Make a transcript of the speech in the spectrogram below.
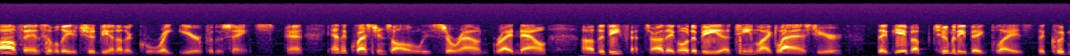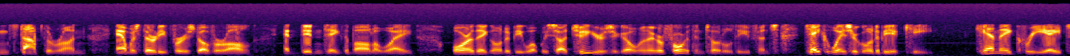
offensively it should be another great year for the Saints. And, and the questions always surround right now uh, the defense. Are they going to be a team like last year that gave up too many big plays, that couldn't stop the run, and was 31st overall and didn't take the ball away? Or are they going to be what we saw two years ago when they were fourth in total defense? Takeaways are going to be a key. Can they create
